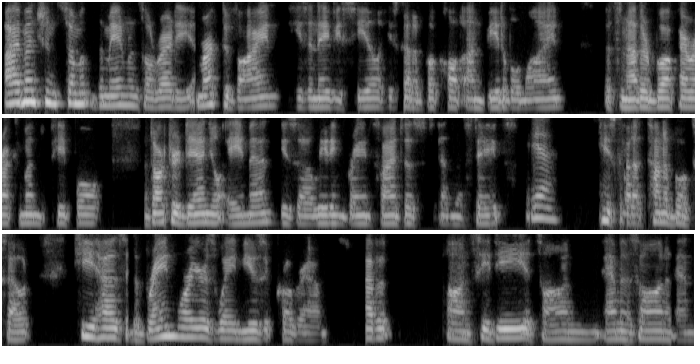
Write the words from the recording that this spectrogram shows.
I mentioned some of the main ones already. Mark Divine, he's a Navy SEAL. He's got a book called Unbeatable Mind. That's another book I recommend to people. Dr. Daniel Amen, he's a leading brain scientist in the States. Yeah. He's got a ton of books out. He has the Brain Warriors Way music program. I have it on CD, it's on Amazon and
